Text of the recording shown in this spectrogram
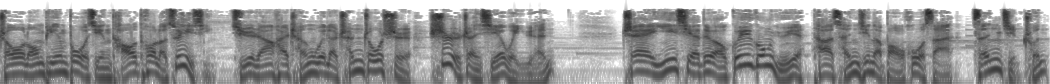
周龙斌不仅逃脱了罪行，居然还成为了郴州市市政协委员。这一切都要归功于他曾经的保护伞曾锦春。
